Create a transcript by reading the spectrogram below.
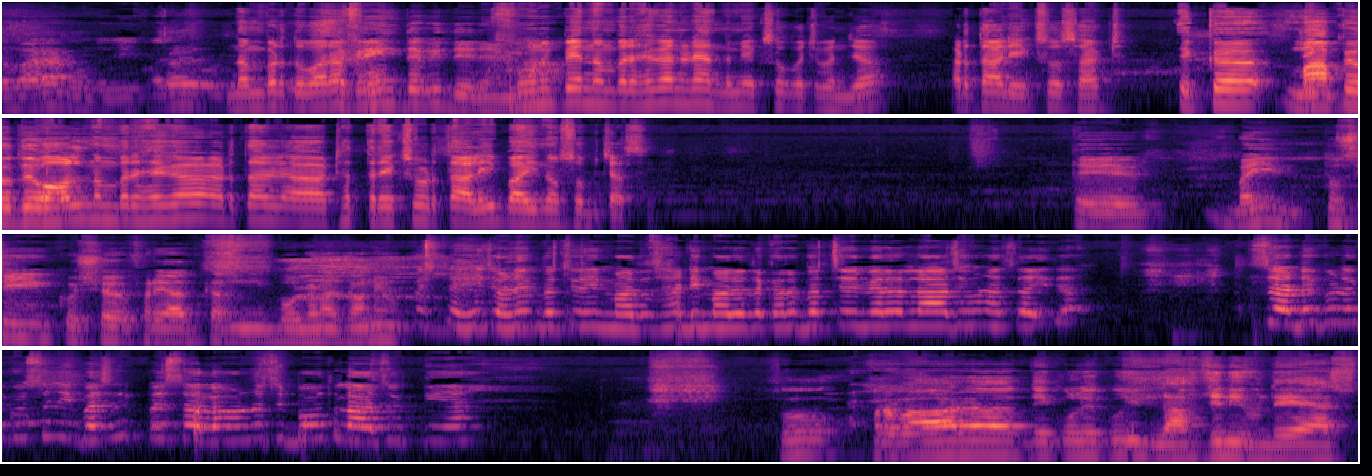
ਦੁਬਾਰਾ ਬੋਲ ਦਿਓ ਜੀ ਨੰਬਰ ਦੁਬਾਰਾ ਸਕਰੀਨ ਤੇ ਵੀ ਦੇ ਦੇਣਗੇ ਫੋਨ ਪੇ ਨੰਬਰ ਹੈਗਾ 99155 48160 ਇੱਕ ਮਾਪਿਓ ਦੇ ਕਾਲ ਨੰਬਰ ਹੈਗਾ 78148 22985 ਤੇ ਬਾਈ ਤੁਸੀਂ ਕੁਝ ਫਰਿਆਦ ਕਰਨ ਬੋਲਣਾ ਚਾਹੁੰਦੇ ਹੋ? ਬਸ ਇਹੀ ਚਾਹੁੰਦੇ ਬੱਚੇ ਦੀ ਮਦਦ ਸਾਡੀ ਮਦਦ ਕਰੋ ਬੱਚੇ ਮੇਰਾ ਇਲਾਜ ਹੋਣਾ ਚਾਹੀਦਾ। ਸਾਡੇ ਕੋਲੇ ਕੁਝ ਨਹੀਂ ਬਸ ਪੈਸਾ ਲਾਉਣ ਚ ਬਹੁਤ ਲਾ ਚੁੱਕੀ ਆ ਸੋ ਪਰਿਵਾਰ ਦੇ ਕੋਲੇ ਕੋਈ ਲਫ਼ਜ਼ ਨਹੀਂ ਹੁੰਦੇ ਇਸ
